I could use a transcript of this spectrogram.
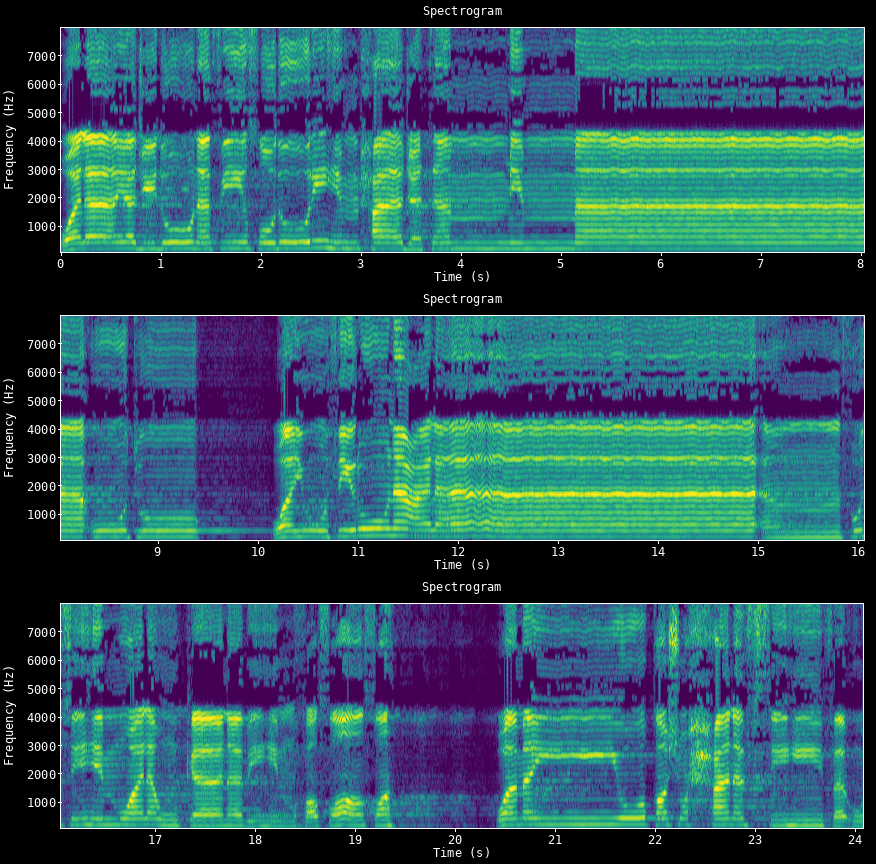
ولا يجدون في صدورهم حاجة مما ويؤثرون على أنفسهم ولو كان بهم خصاصة. ومن يوق شح نفسه فأولئك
